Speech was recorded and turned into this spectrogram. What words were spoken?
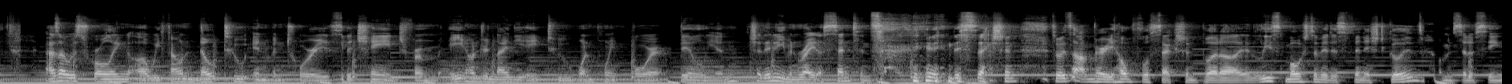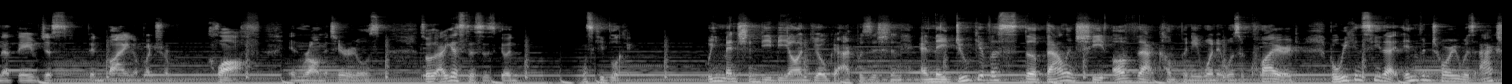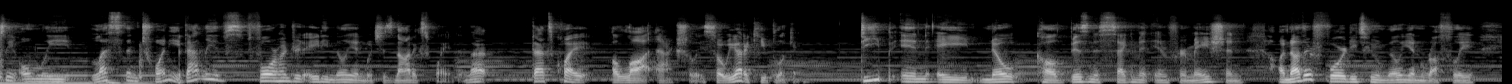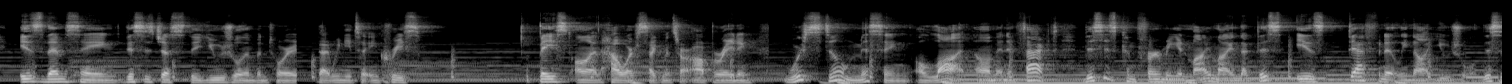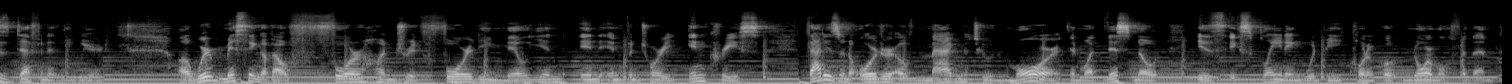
As I was scrolling, uh, we found note 2 inventories, the change from 898 to 1.4 billion. Which I didn't even write a sentence in this section, so it's not a very helpful section, but uh, at least most of it is finished goods um, instead of seeing that they've just been buying a bunch of cloth in raw materials. So I guess this is good. Let's keep looking. We mentioned the Beyond Yoga acquisition, and they do give us the balance sheet of that company when it was acquired, but we can see that inventory was actually only less than 20. That leaves 480 million, which is not explained, and that that's quite a lot actually. So we got to keep looking. Deep in a note called business segment information, another 42 million roughly is them saying this is just the usual inventory that we need to increase based on how our segments are operating. We're still missing a lot. Um, and in fact, this is confirming in my mind that this is definitely not usual. This is definitely weird. Uh, we're missing about 440 million in inventory increase. That is an order of magnitude more than what this note is explaining would be quote unquote normal for them.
